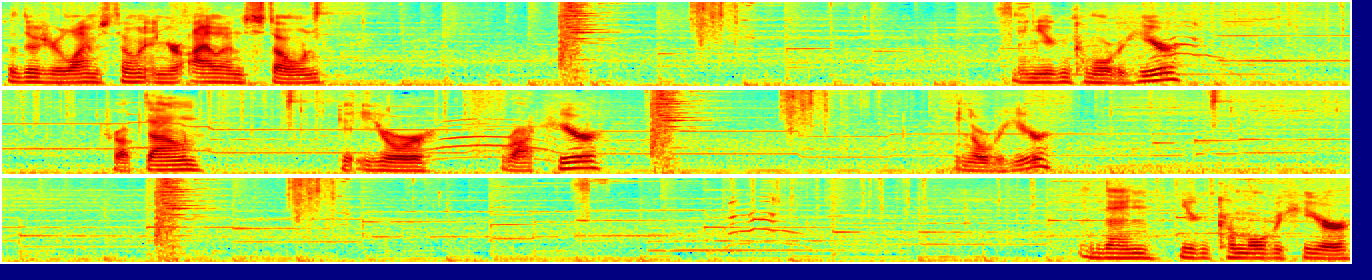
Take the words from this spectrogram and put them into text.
So there's your limestone and your island stone. Then you can come over here, drop down, get your rock here, and over here. And then you can come over here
